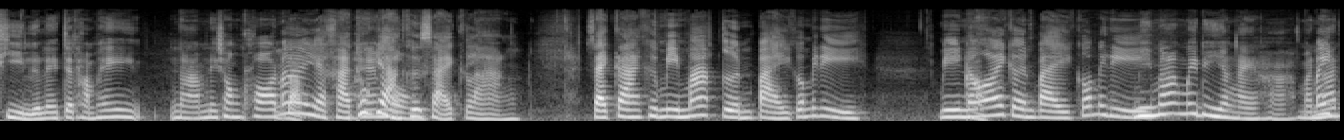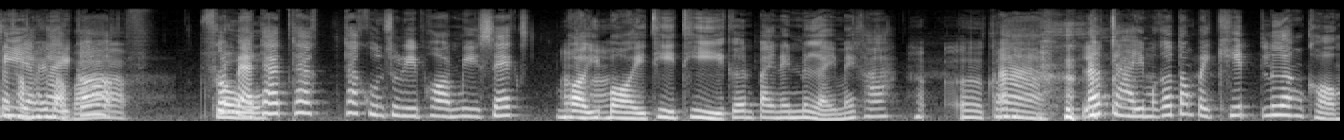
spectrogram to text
ทีๆหรืออะไรจะทำให้น้ำในช่องคลอดแบบไม่อะค่ะ ทุกอย่างแห้งลงคือสายกลาง สายกลางคือมีมากเกินไปก็ไม่ดี มีน้อยเกินไปก็ไม่ดี มีมากไม่ดียังไงคะมันไม่น่าจะดีทำให้ยังไงแบบก็ว่า ก็ flow แหมถ้าถ้าถ้าคุณสุริพรมีเซ็กซ์อ่าบ่ฮะอยๆ ทีๆ เกินไปในเหนื่อยไหมคะ เออก็อ่าแล้วใจมันก็ต้องไปคิดเรื่องของ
